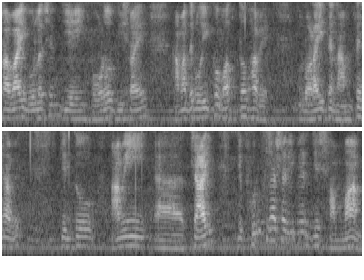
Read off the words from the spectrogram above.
সবাই বলেছেন যে এই বড় বিষয়ে আমাদের ঐক্যবদ্ধভাবে লড়াইতে নামতে হবে। কিন্তু আমি চাই যে ফুরফুরা শরীফের যে সম্মান,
